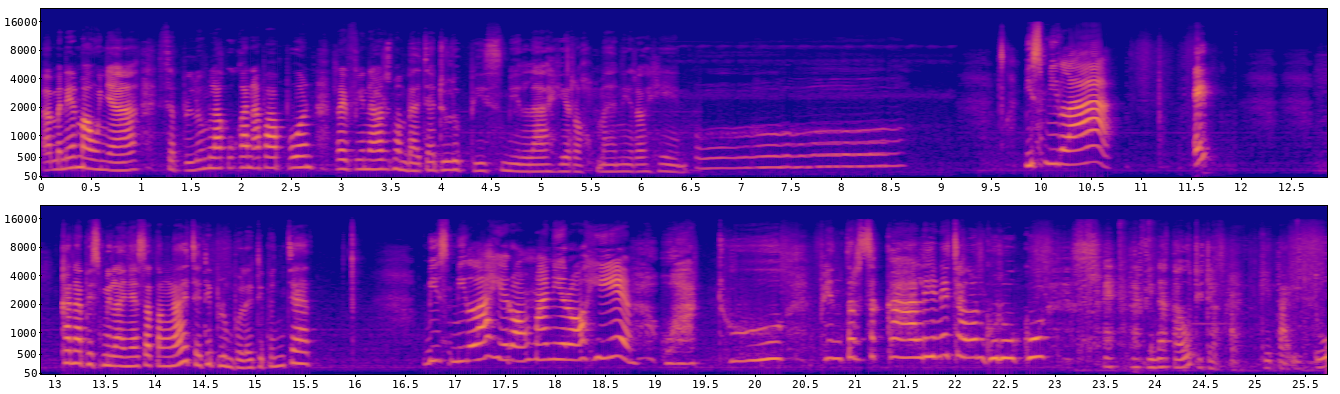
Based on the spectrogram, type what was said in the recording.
Mbak Menir maunya sebelum melakukan apa pun, Revina harus membaca dulu Bismillahirrohmanirrohim. Bismillah. Eh, karena Bismillahnya setengah jadi belum boleh dipencet. Bismillahirrohmanirrohim. Waduh, pinter sekali ini calon guruku. Eh, Revina tahu tidak? Kita itu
